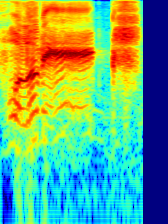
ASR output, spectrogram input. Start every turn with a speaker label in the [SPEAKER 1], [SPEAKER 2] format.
[SPEAKER 1] full of eggs.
